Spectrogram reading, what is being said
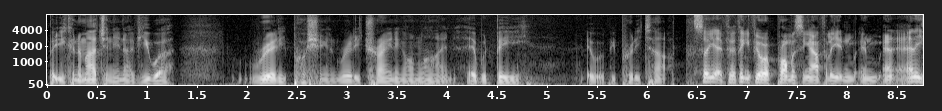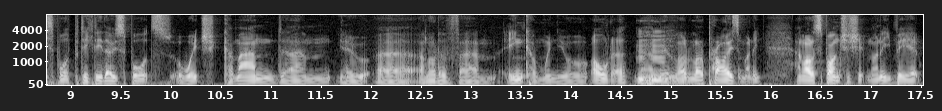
But you can imagine, you know, if you were really pushing and really training online, it would be it would be pretty tough. So yeah, if I think if you're a promising athlete in, in any sport, particularly those sports which command um, you know uh, a lot of um, income when you're older, um, Mhm. a, lot, a lot of prize money and a lot of sponsorship money, be it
